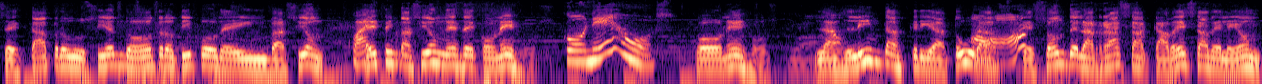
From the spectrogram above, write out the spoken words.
se está produciendo otro tipo de invasión. ¿Cuál? Esta invasión es de conejos Conejos. conejos, las lindas criaturas Oh. que son de la raza cabeza de león,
